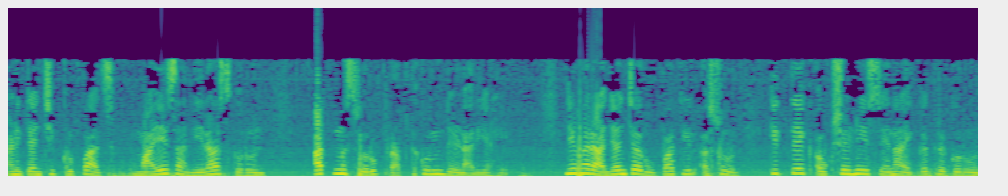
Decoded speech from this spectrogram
आणि त्यांची कृपाच मायेचा निराश करून आत्मस्वरूप प्राप्त करून देणारी आहे. जेव्हा राजांच्या रूपातील असून कित्येक औक्षणी सेना एकत्र करून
